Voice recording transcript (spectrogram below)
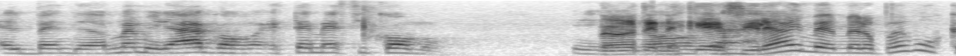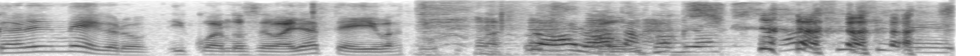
El vendedor me miraba con este Messi como. Y No, tienes que decirle, ay, me, me lo puedes buscar en negro. Y cuando se vaya, te ibas tú. No, no, tampoco. yo, ah, sí, sí, eh,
